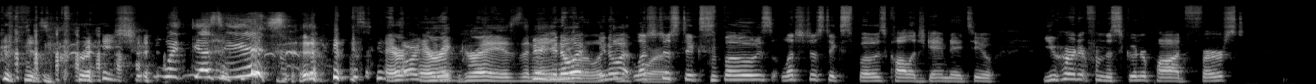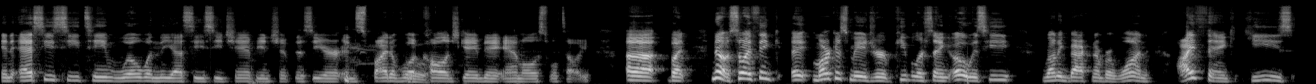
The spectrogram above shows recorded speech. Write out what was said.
Goodness gracious! Wait, yes, he is. Eric, Eric Gray is the Here, name. you know were what? You know what? Let's for. just expose. Let's just expose college game day too. You heard it from the Schooner Pod first. An SEC team will win the SEC championship this year, in spite of what Ooh. college game day analysts will tell you. Uh, but no, so I think uh, Marcus Major. People are saying, "Oh, is he running back number one?" I think he's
